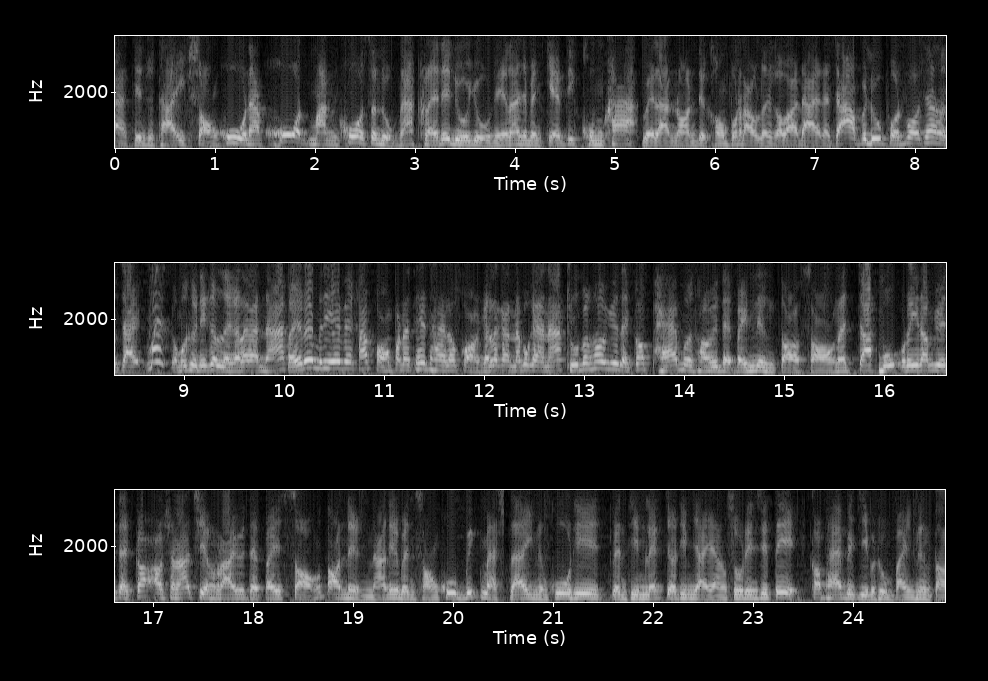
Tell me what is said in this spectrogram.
8 ทีมสุดท้ายอีก 2 คู่นะโคตรมันโคตรสนุกนะ ใครได้ดูอยู่นี่น่าจะเป็นเกมที่คุ้มค่า เวลานอนดึกของพวกเราเลยก็ว่าได้นะจ๊ะเอาไปดูผลโฟุตบอลที่น่าสนใจไม่กับเมื่อคืนนี้กันเลยกันแล้วกันนะ ไปเริ่มไปที่เอฟเอครับของประเทศไทยเราก่อนกันแล้วกันนะพวกแกนะทรูเบนเข้ายูเต็ดก็แพ้เมืองทองยูเต็ดไป 1 ต่อ 2 นะจ๊ะบุรีรัมยูเต็ดก็เอาชนะเชียงรายยูเต็ดไป 2 ต่อ 1 นะนี่เป็น 2 คู่บิ๊กแมตช์และอีกหนึ่งคู่ที่เป็นทีมเล็กเจอทีมใหญ่อย่างซูรินซิตี้ก็แพ้บีจีปทุมไป 1 ต่อ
